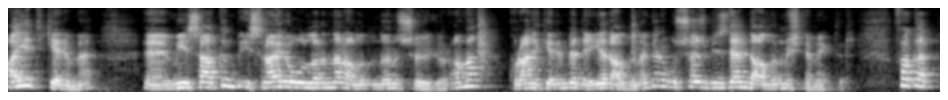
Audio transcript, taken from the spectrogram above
Ayet-i kerime e, misakın İsrailoğullarından alındığını söylüyor. Ama Kur'an-ı Kerim'de de yer aldığına göre bu söz bizden de alınmış demektir. Fakat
